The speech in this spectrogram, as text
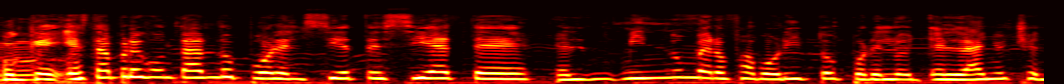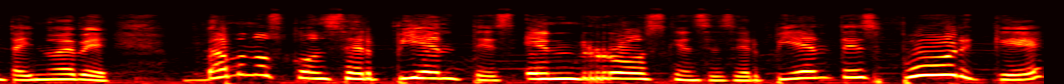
Ok, está preguntando por el 77, el, mi número favorito por el, el año 89. Vámonos con serpientes, enrosquense serpientes porque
